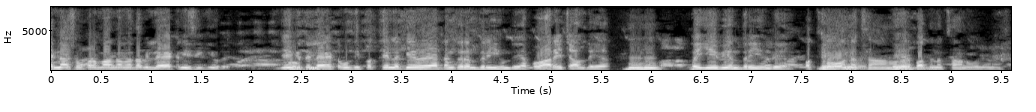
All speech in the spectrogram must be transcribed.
ਇੰਨਾ ਸ਼ੁਕਰ ਮੰਨਦਾ ਮੈਂ ਤਾਂ ਵੀ ਲਾਈਟ ਨਹੀਂ ਸੀਗੀ ਉਰੇ। ਜੇ ਕਿਤੇ ਲਾਈਟ ਹੁੰਦੀ ਪੱਖੇ ਲੱਗੇ ਹੋਏ ਆ ਡੰਗਰ ਅੰਦਰ ਹੀ ਹੁੰਦੇ ਆ ਫੁਹਾਰੇ ਚੱਲਦੇ ਆ। ਭਈਏ ਵੀ ਅੰਦਰ ਹੀ ਹੁੰਦੇ ਆ ਪੱਖੇ ਬਹੁਤ ਲੱਗੇ। ਨੁਕਸਾਨ ਫੇਰ ਵੱਧ ਨੁਕਸਾਨ ਹੋ ਜਾਣਾ। ਸੀ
